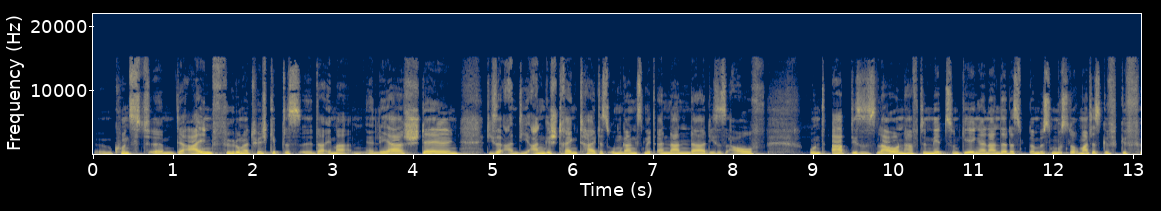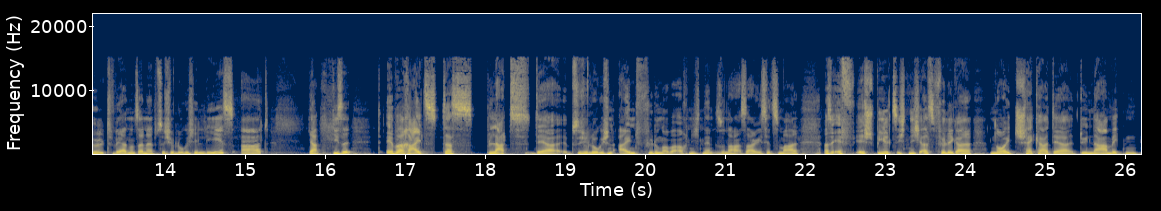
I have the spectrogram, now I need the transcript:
äh, Kunst ähm, der Einfühlung. Natürlich gibt es äh, da immer äh, Leerstellen, diese, die Angestrengtheit des Umgangs miteinander, dieses Auf und ab, dieses lauenhafte Mit und Gegeneinander, das, da muss, muss noch manches gefüllt werden. Und seine psychologische Lesart, ja, diese, er bereizt das Blatt der psychologischen Einfühlung, aber auch nicht, so sage ich es jetzt mal. Also er, er spielt sich nicht als völliger Neuchecker der Dynamiken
